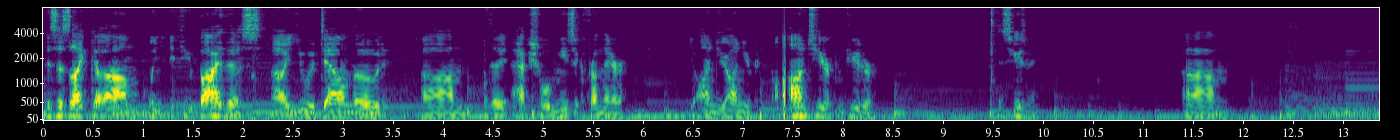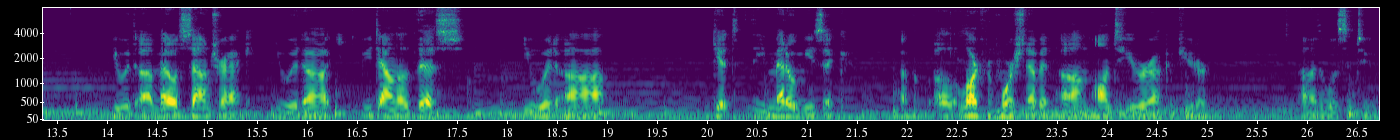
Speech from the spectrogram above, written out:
This is like, um, when, if you buy this, uh, you would download um, the actual music from there on your, on your, onto your computer. Excuse me. Um, you would, uh, Meadow Soundtrack, you would, uh, if you download this, you would, uh, get the Meadow music a, a large proportion of it um, onto your uh, computer uh, to listen to.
